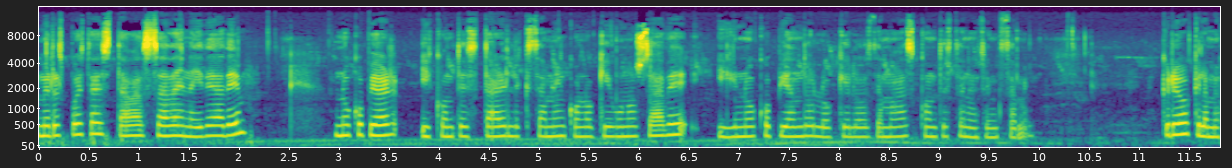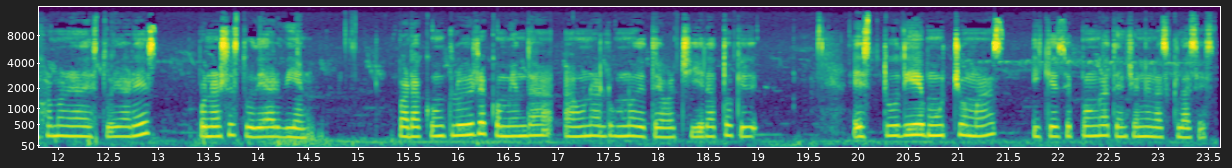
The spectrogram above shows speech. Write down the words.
Mi respuesta está basada en la idea de no copiar y contestar el examen con lo que uno sabe y no copiando lo que los demás contestan en su examen. Creo que la mejor manera de estudiar es ponerse a estudiar bien. Para concluir, recomienda a un alumno de bachillerato que estudie mucho más y que se ponga atención en las clases.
